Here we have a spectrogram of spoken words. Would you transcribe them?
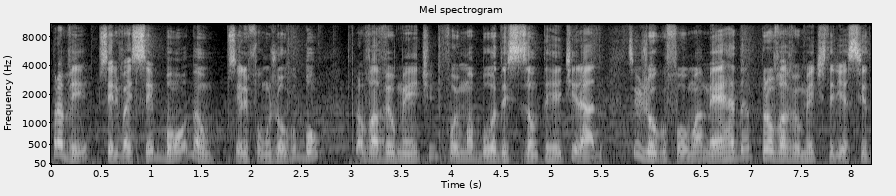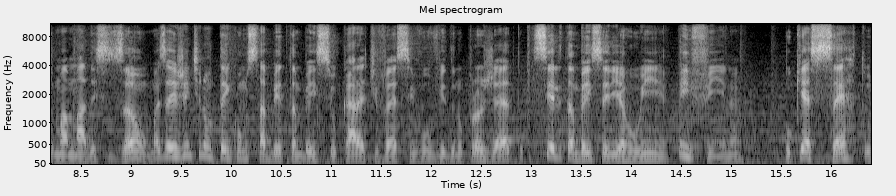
para ver se ele vai ser bom ou não. Se ele for um jogo bom, provavelmente foi uma boa decisão ter retirado. Se o jogo for uma merda, provavelmente teria sido uma má decisão, mas aí a gente não tem como saber também se o cara tivesse envolvido no projeto, se ele também seria ruim, enfim, né? O que é certo,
